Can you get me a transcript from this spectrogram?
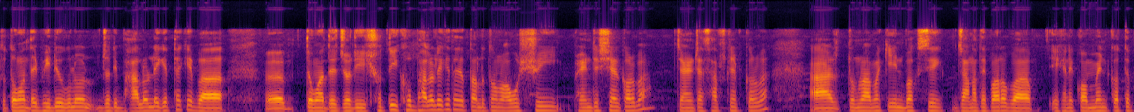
তো তোমাদের ভিডিওগুলো যদি ভালো লেগে থাকে বা তোমাদের যদি সত্যিই খুব ভালো লেগে থাকে, তাহলে তোমরা অবশ্যই ফ্রেন্ডে শেয়ার করবা চ্যানেলটা সাবস্ক্রাইব করবা। আর তোমরা আমাকে ইনবক্সে জানাতে পারো বা এখানে কমেন্ট করতে পারো।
